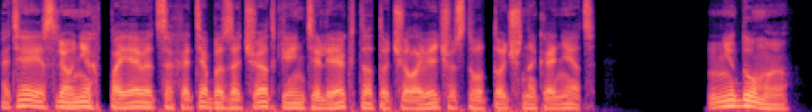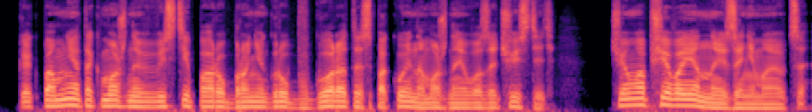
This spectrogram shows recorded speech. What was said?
Хотя, если у них появятся хотя бы зачатки интеллекта, то человечеству точно конец. Не думаю. Как по мне, так можно ввести пару бронегрупп в город, и спокойно можно его зачистить. Чем вообще военные занимаются?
